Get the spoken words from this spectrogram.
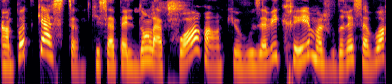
un podcast qui s'appelle Dans la poire hein, que vous avez créé. Moi, je voudrais savoir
